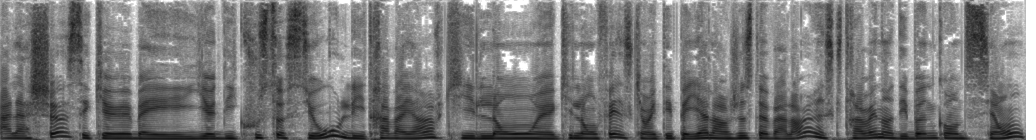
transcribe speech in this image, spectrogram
à l'achat, c'est que ben il y a des coûts sociaux. Les travailleurs qui l'ont euh, qui l'ont fait, est-ce qu'ils ont été payés à leur juste valeur? Est-ce qu'ils travaillent dans des bonnes conditions?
